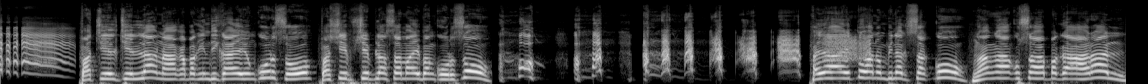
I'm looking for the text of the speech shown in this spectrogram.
Pa-chill-chill lang na kapag hindi kaya yung kurso, pa-ship-ship lang sa mga ibang kurso. Kaya ito anong binagsak ko. Nga nga ako sa pag-aaral.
